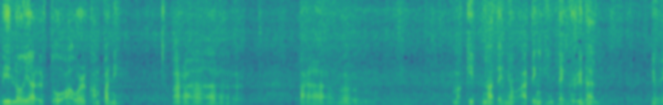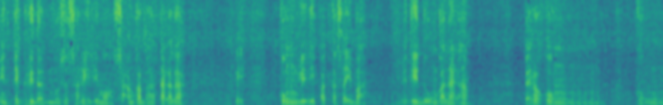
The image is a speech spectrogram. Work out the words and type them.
be loyal to our company. Para para uh, makip natin yung ating integridad. Yung integridad mo sa sarili mo. Saan ka ba talaga? Okay. Kung lilipat ka sa iba edi doon ka na lang. Pero kung kung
